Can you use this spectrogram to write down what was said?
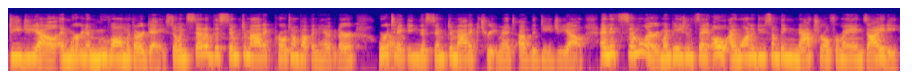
DGL and we're going to move on with our day. So instead of the symptomatic proton pump inhibitor, we're yeah. taking the symptomatic treatment of the DGL. And it's similar when patients say, "Oh, I want to do something natural for my anxiety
